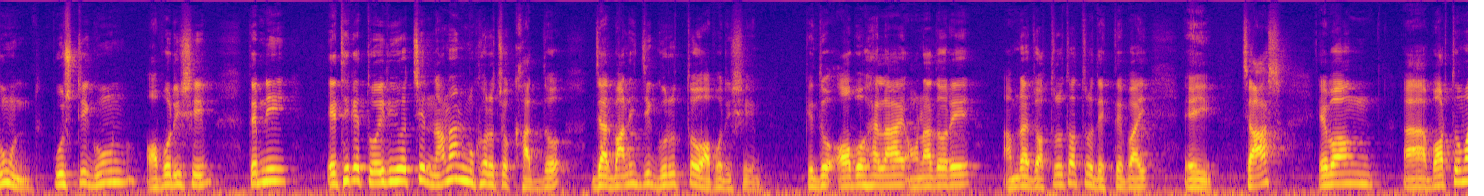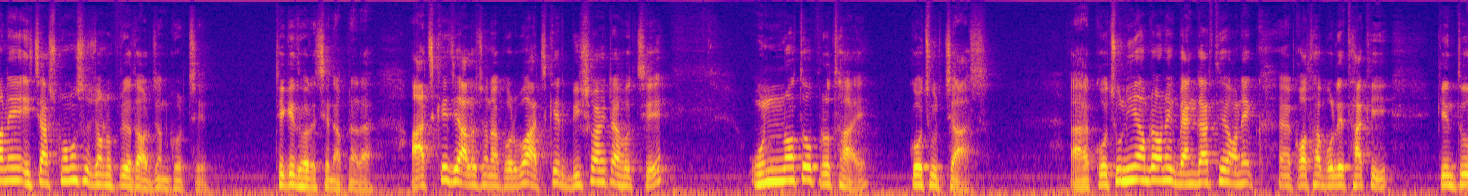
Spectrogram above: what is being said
গুণ পুষ্টিগুণ অপরিসীম। তেমনি এ থেকে তৈরি হচ্ছে নানান মুখরোচক খাদ্য। যার বাণিজ্যিক গুরুত্ব অপরিসীম। কিন্তু অবহেলায়, অনাদরে আমরা যত্রতত্র দেখতে পাই এই চাষ এবং বর্তমানে এই চাষ ক্রমশ জনপ্রিয়তা অর্জন করছে। ঠিকই ধরেছেন আপনারা। আজকে যে আলোচনা করব, আজকের বিষয়টা হচ্ছে উন্নত প্রথায় কচুর চাষ। কচু নিয়ে আমরা অনেক ব্যঙ্গার্থে অনেক কথা বলে থাকি, কিন্তু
